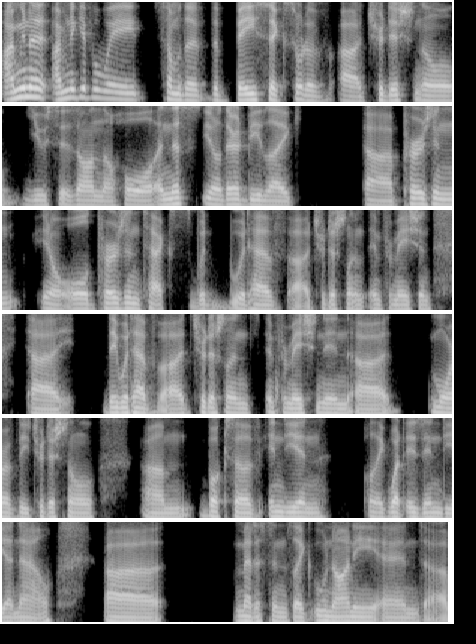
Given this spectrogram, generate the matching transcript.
I'm gonna I'm gonna give away some of the the basic sort of uh, traditional uses on the whole, and this you know there'd be like uh, Persian you know old Persian texts would would have uh, traditional information. Uh, they would have uh, traditional information in uh, more of the traditional um, books of Indian, or like what is India now, uh, medicines like Unani and uh,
